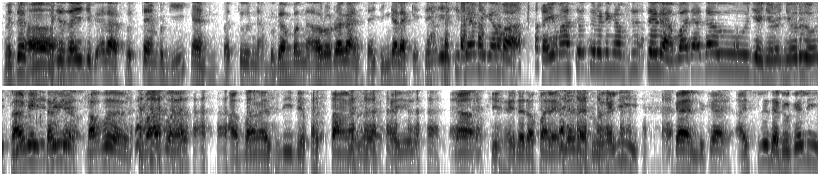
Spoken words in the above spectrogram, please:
Betul. Ah. Macam saya jugalah first time pergi kan. Lepas tu nak bergambar dengan Aurora kan. Saya tinggal lah Kapten A sila ambil gambar. saya masuk tu dengan peserta kan. Buat tak tahu je nyorok-nyorok sikit. Tapi tapi kan. tak apa sebab apa abang Azli dia first time tu saya dah okey saya dah dapat Lapland dah dua kali kan dekat Iceland dah dua kali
